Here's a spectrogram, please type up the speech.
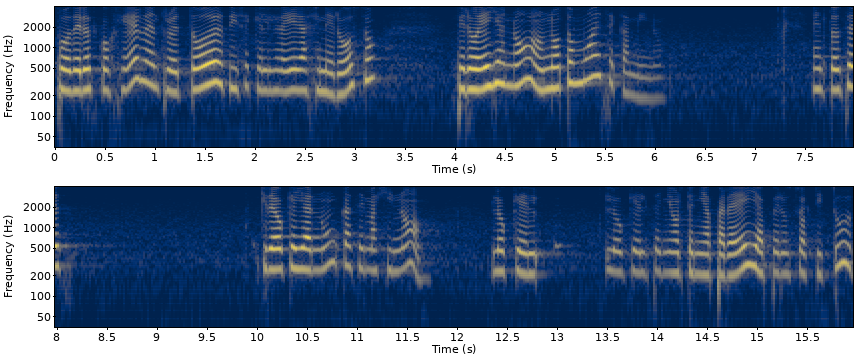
poder escoger dentro de todo, dice que el rey era generoso, pero ella no, no tomó ese camino. Entonces, creo que ella nunca se imaginó lo que el, lo que el Señor tenía para ella, pero su actitud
